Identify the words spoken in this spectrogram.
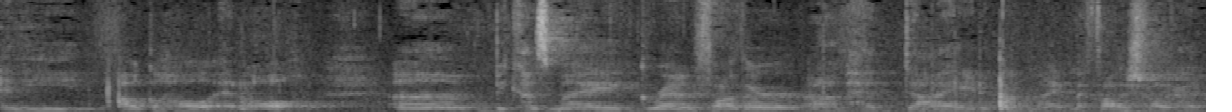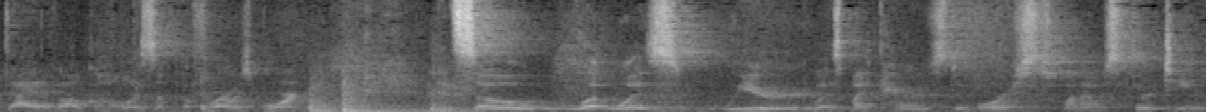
any alcohol at all um, because my grandfather um, had died, my, my father's father had died of alcoholism before I was born. And so, what was weird was my parents divorced when I was 13,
